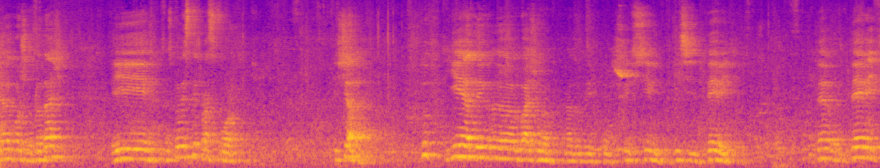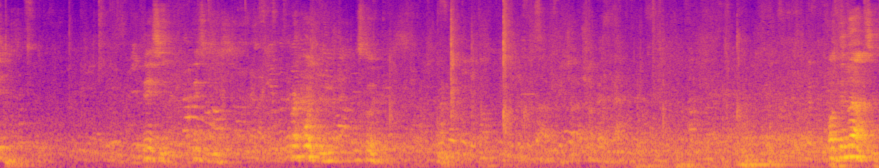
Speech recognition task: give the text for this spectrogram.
Я також викладач. І розповісти про спорт. Дівчата, тут є, ти, е, бачу, раз, три, шість, сім, вісім, дев'ять, дев- дев'ять, десять, десять. Проходьте, не стойте. Одинадцять.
